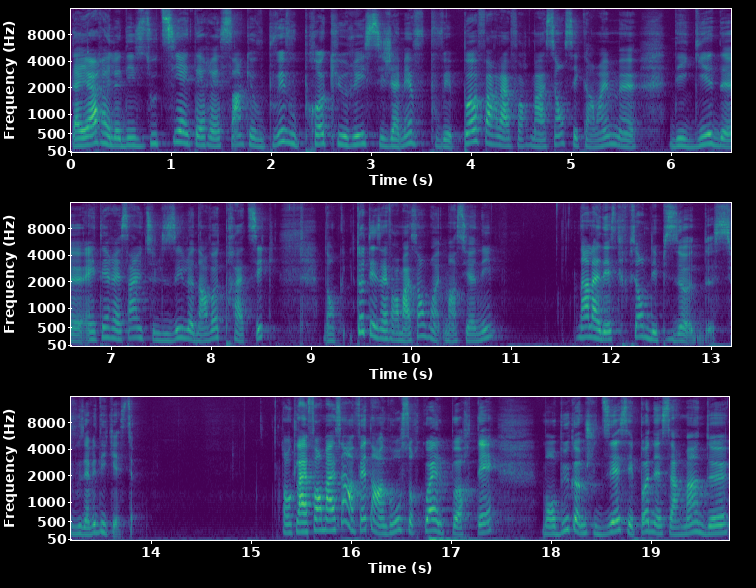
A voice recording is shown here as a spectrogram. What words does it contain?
D'ailleurs, elle a des outils intéressants que vous pouvez vous procurer si jamais vous ne pouvez pas faire la formation. C'est quand même euh, des guides euh, intéressants à utiliser dans votre pratique. Donc, toutes les informations vont être mentionnées dans la description de l'épisode si vous avez des questions. Donc, la formation, en fait, en gros, sur quoi elle portait, mon but, comme je vous disais, c'est pas nécessairement de,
